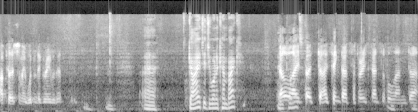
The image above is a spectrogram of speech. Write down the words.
I personally wouldn't agree with it. Uh, Guy, did you want to come back? Any No, I, I think that's very sensible, and uh,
